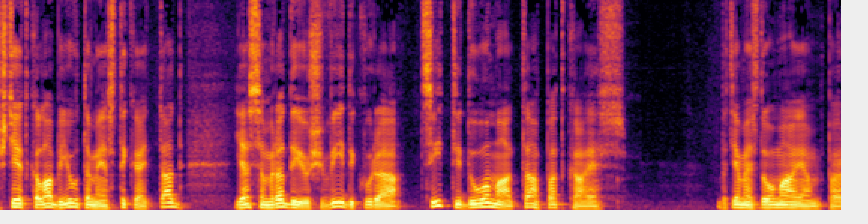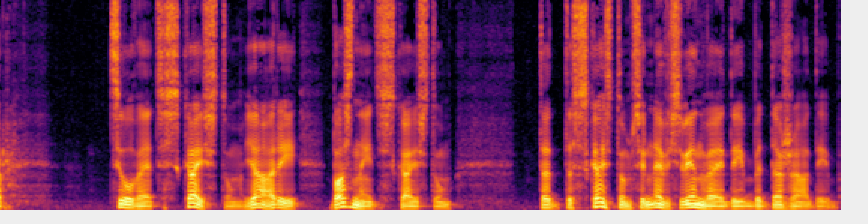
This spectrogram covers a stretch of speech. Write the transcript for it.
Šķiet, ka labi jūtamies tikai tad, ja esam radījuši vidi, kurā citi domā tāpat kā es. Bet, ja mēs domājam par cilvēces skaistumu, jā, arī baznīcas skaistumu, tad tas skaistums ir nevis vienveidība, bet dažādība.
